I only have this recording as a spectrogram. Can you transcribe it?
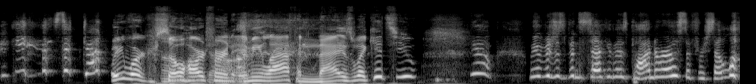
yes, it does. We work so Oh my hard for an God. Emmy laugh, and that is what gets you. Yeah, we've just been stuck in this ponderosa for so long.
